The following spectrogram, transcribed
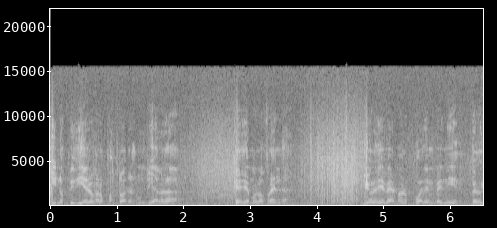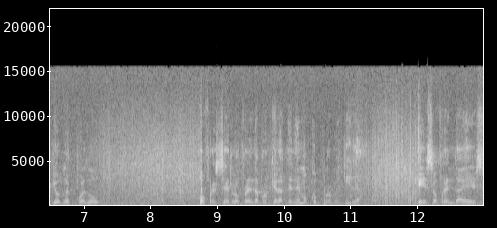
y nos pidieron a los pastores un día, ¿verdad? Que diéramos la ofrenda. Yo le dije, hermanos, pueden venir, pero yo no les puedo ofrecer la ofrenda porque la tenemos comprometida. Esa ofrenda es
